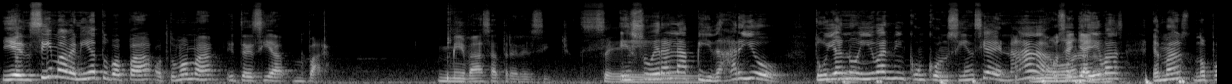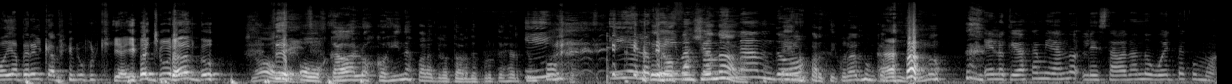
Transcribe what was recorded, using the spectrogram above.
y encima venía tu papá o tu mamá y te decía, va, me vas a traer el cincho. Sí. Eso era lapidario. Tú ya no ibas ni con conciencia de nada. No, o sea, ya no. ibas. Es más, no podías ver el camino porque ya ibas llorando. No, Sí. o buscabas los cojines para tratar de protegerte Y, un poco. y en lo que que no ibas funcionaba. caminando, En particular nunca funcionó. en lo que ibas caminando, le estaba dando vuelta como,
